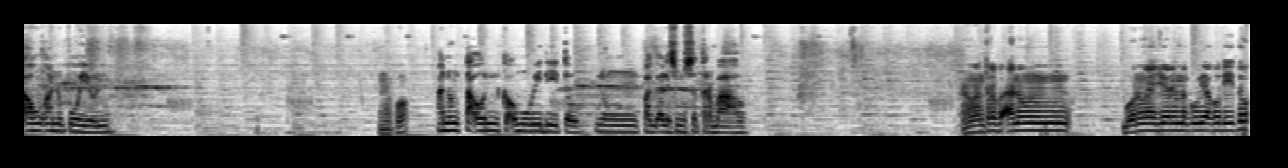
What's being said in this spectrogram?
taong ano po yun? Ano po? Anong taon ka umuwi dito nung pag-alis mo sa trabaho? Anong, traba- anong buwan nga dyan nag-uwi ako dito?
